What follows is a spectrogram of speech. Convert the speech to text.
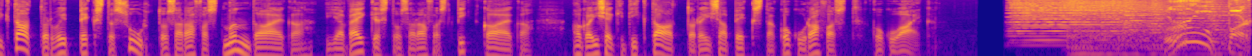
diktaator võib peksta suurt osa rahvast mõnda aega ja väikest osa rahvast pikka aega, aga isegi diktaator ei saa peksta kogu rahvast kogu aeg. ruupor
